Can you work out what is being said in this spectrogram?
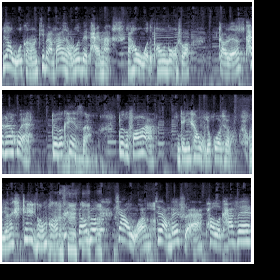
就像我可能基本上八个小时都会被排满，然后我的朋友跟我说，找人开开会，对个 case，对个方案。你这一上午就过去了，哦原来是这个吗？然后说下午接两杯水，泡个咖啡，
